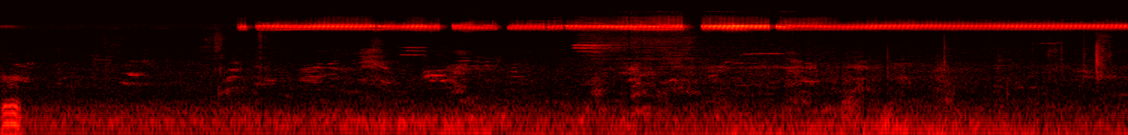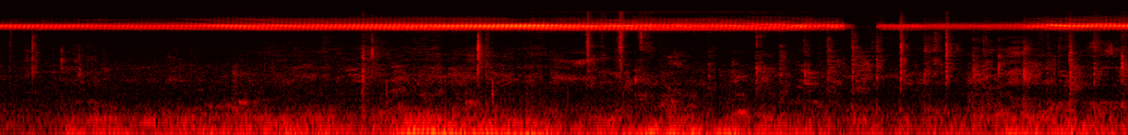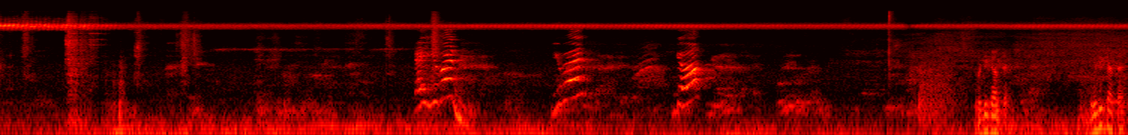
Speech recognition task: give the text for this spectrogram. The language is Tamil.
Hmm. யுவன் யுவன் இங்க வா வெடிக்காத்த வெடிக்காத்த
